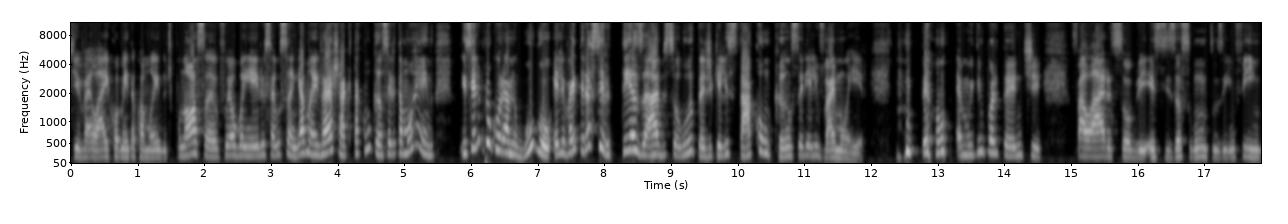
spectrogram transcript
que vai lá e comenta com a mãe do tipo, nossa, eu fui ao banheiro e saiu sangue. A mãe vai achar que tá com câncer, ele tá morrendo. E se ele procurar no Google, ele vai ter a certeza absoluta de que ele está com câncer e ele vai morrer. Então, é muito importante falar sobre esses assuntos enfim,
